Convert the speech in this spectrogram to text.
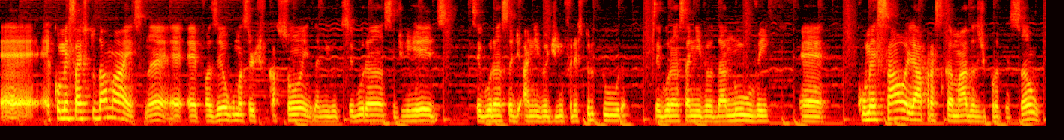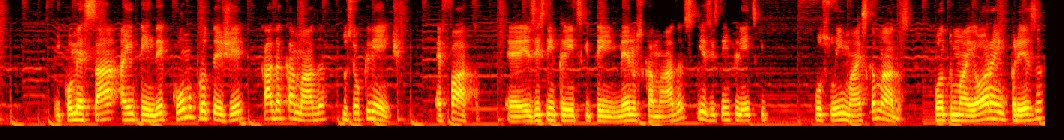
é, é, começar a estudar mais, né? É, é, fazer algumas certificações a nível de segurança de redes, segurança a nível de infraestrutura, segurança a nível da nuvem, é, começar a olhar para as camadas de proteção e começar a entender como proteger cada camada do seu cliente. É fato, é, existem clientes que têm menos camadas e existem clientes que possuem mais camadas. Quanto maior a empresa,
